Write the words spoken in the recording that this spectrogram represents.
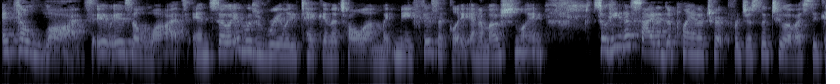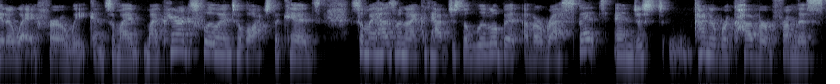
it's a lot. It is a lot. And so it was really taking a toll on me- me physically and emotionally. So he decided to plan a trip for just the two of us to get away for a week. And so my, my parents flew in to watch the kids. So my husband and I could have just a little bit of a respite and just kind of recover from this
